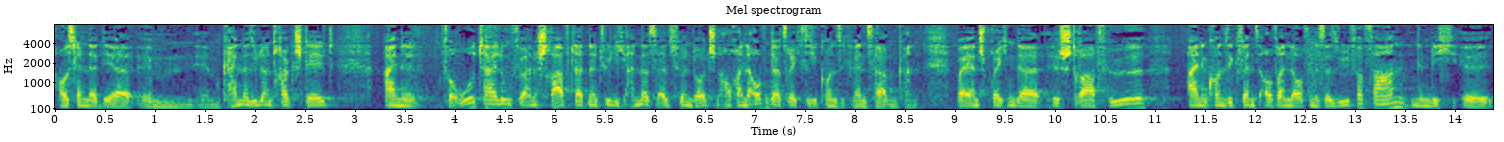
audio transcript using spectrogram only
Ausländer, der ähm, ähm, keinen Asylantrag stellt, eine Verurteilung für eine Straftat natürlich anders als für einen Deutschen auch eine aufenthaltsrechtliche Konsequenz haben kann. Bei entsprechender äh, Strafhöhe eine Konsequenz auf ein laufendes Asylverfahren, nämlich äh,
